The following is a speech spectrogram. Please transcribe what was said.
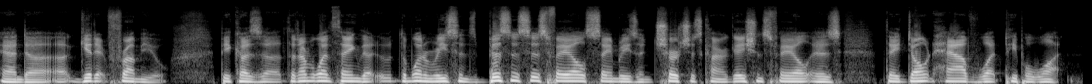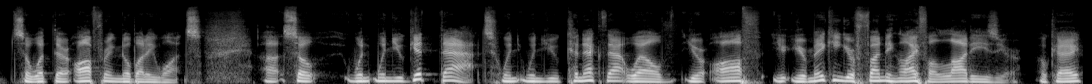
and uh, uh get it from you because uh, the number one thing that the one reasons businesses fail, same reason churches, congregations fail, is they don't have what people want. So what they're offering, nobody wants. Uh, so when when you get that, when when you connect that well, you're off. You're making your funding life a lot easier. Okay,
